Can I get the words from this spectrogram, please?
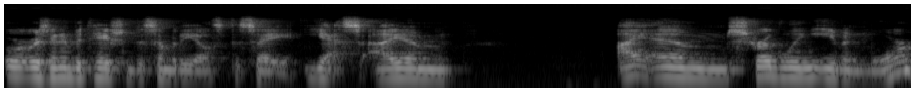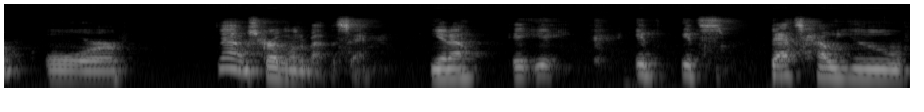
or as an invitation to somebody else to say yes i am i am struggling even more or no i'm struggling about the same you know it, it, it it's that's how you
